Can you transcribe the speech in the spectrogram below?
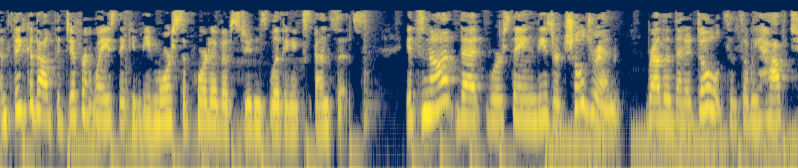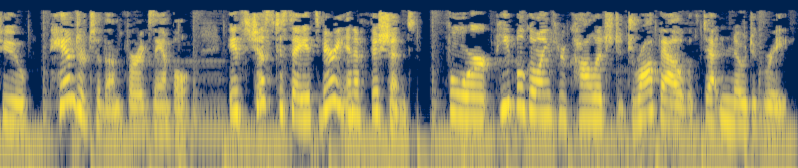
and think about the different ways they can be more supportive of students' living expenses. It's not that we're saying these are children rather than adults and so we have to pander to them, for example. It's just to say it's very inefficient for people going through college to drop out with debt and no degree.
